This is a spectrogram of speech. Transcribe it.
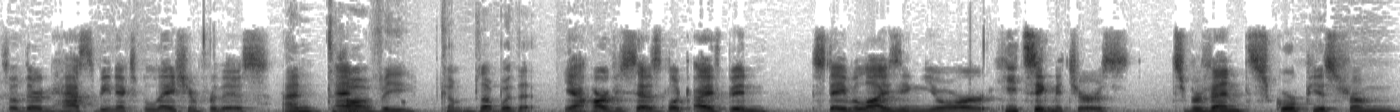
So there has to be an explanation for this. and, And- Harvey comes up with it. Yeah, Harvey says, "Look, I've been stabilizing your heat signatures to prevent Scorpius from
